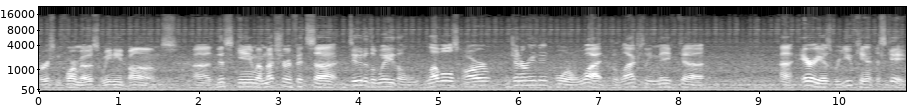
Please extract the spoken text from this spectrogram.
First and foremost, we need bombs. Uh, this game, I'm not sure if it's uh, due to the way the levels are generated or what, but will actually make uh, uh, areas where you can't escape.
